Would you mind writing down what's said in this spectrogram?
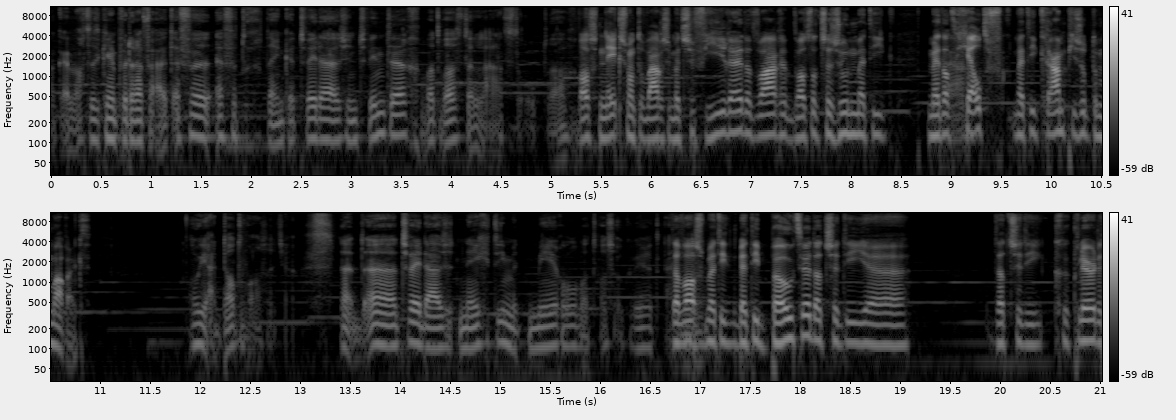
Oké, wacht, ik knip er even uit. Even, even terugdenken. 2020, wat was de laatste opdracht? Was niks, want toen waren ze met z'n vieren. Dat waren, was dat seizoen met, die, met dat Ja. geld, met die kraampjes op de markt. Oh ja, dat was het, ja. Nou, d- eh, 2019 met Merel, wat was ook weer het Dat einde? was met die, met die boten, dat ze die, eh, dat ze die gekleurde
